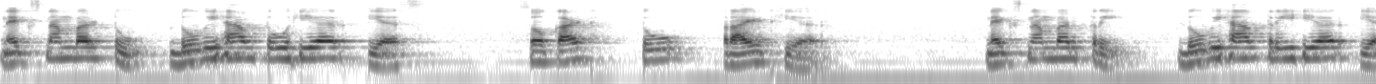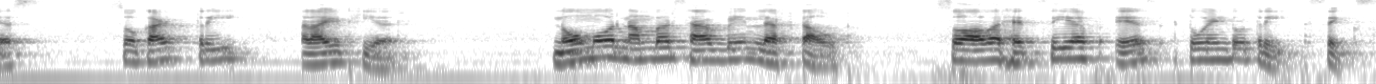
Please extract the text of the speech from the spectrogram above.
Next number 2 do we have 2 here? Yes. So cut 2 right here. Next number 3 do we have 3 here? Yes. So cut 3 right here. No more numbers have been left out. So our HCF is 2 into 3, 6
